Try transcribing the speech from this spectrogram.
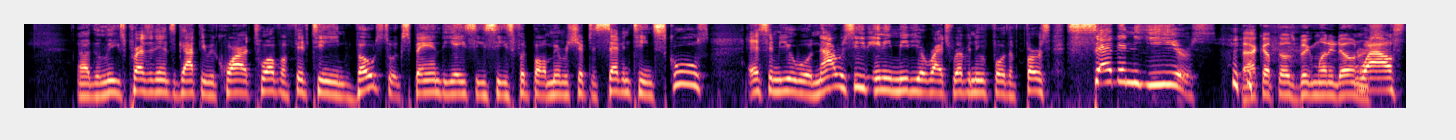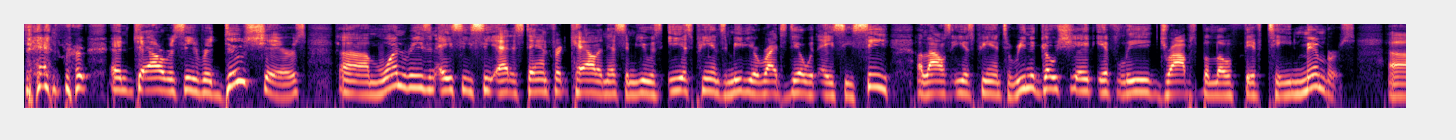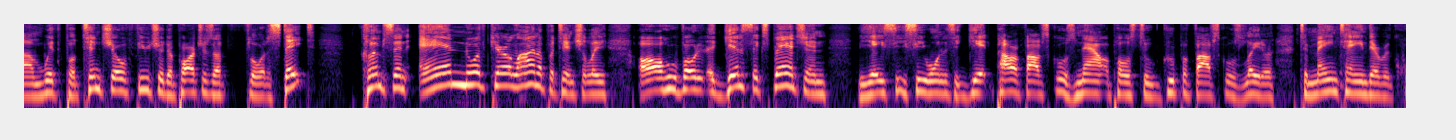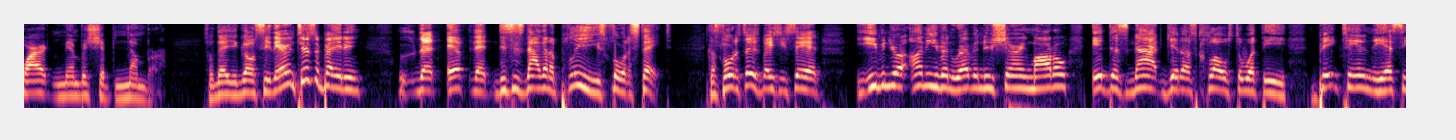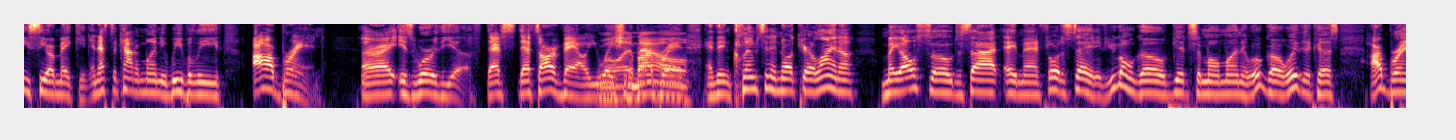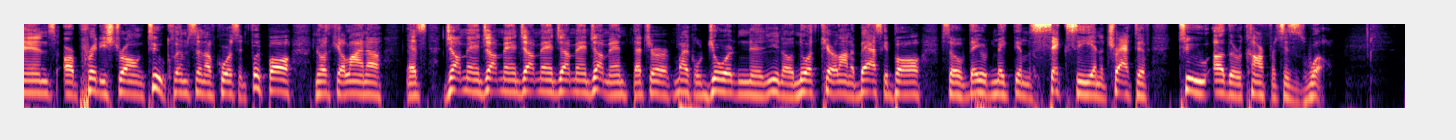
Uh, the league's presidents got the required 12 or 15 votes to expand the ACC's football membership to 17 schools. SMU will not receive any media rights revenue for the first seven years. Back up those big money donors. While Stanford and Cal receive reduced shares. Um, one reason ACC added Stanford, Cal, and SMU is ESPN's media rights deal with ACC allows ESPN to renegotiate if league drops below 15 members. Um, with potential future departures of Florida State, Clemson, and North Carolina potentially, all who voted against expansion. The ACC wanted to get Power Five schools now, opposed to Group of Five schools later, to maintain their required membership number. So there you go. See, they're anticipating that if that this is not going to please Florida State because Florida State has basically said even your uneven revenue sharing model, it does not get us close to what the Big Ten and the SEC are making, and that's the kind of money we believe our brand all right, is worthy of. That's that's our valuation Well, of our now- brand. And then Clemson and North Carolina may also decide, hey man, Florida State, if you're gonna go get some more money, we'll go with you because our brands are pretty strong too. Clemson, of course, in football. North Carolina, that's jump man, jump man, jump man, jump man, jump man. That's your Michael Jordan, and you know North Carolina basketball. So they would make them sexy and attractive to other conferences as well.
